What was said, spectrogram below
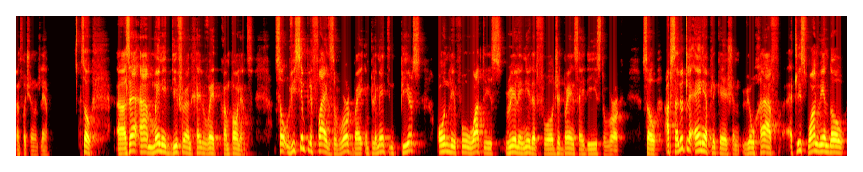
unfortunately. So uh, there are many different heavyweight components. So we simplified the work by implementing peers only for what is really needed for JetBrains IDEs to work. So absolutely any application will have at least one window,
